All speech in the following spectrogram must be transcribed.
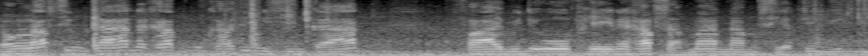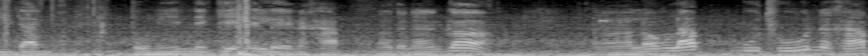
รองรับซิมการ์ดนะครับลูกค้าที่มีซิมการ์ดไฟล์วิดีโอเพลงนะครับสามารถนำเสียบที่ USB ด้านตรงนี้ในเกะได้เลยนะครับนอกจากนั้นก็รองรับบลูทูธนะครับ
